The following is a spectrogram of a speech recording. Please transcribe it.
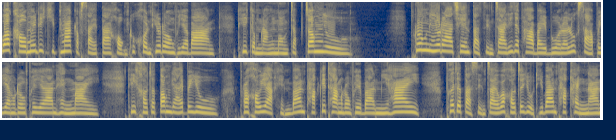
ว่าเขาไม่ได้คิดมากกับสายตาของทุกคนที่โรงพยาบาล ที่กำลังมองจับจ้องอยู่ พรุ่งนี้ราเชนตัดสินใจที่จะพาใบบัวและลูกสาวไปยังโรงพยาบาลแห่งใหม่ ที่เขาจะต้องย้ายไปอยู่ เพราะเขาอยากเห็นบ้านพักที่ทางโรงพยาบาลมีให้ เพื่อจะตัดสินใจว่าเขาจะอยู่ที่บ้านพักแห่งนั้น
